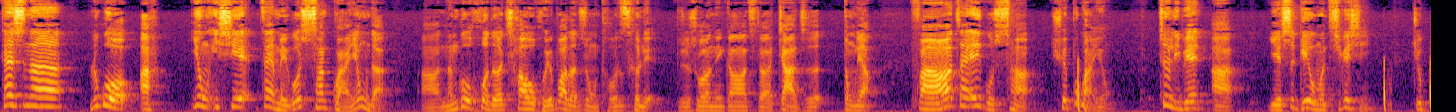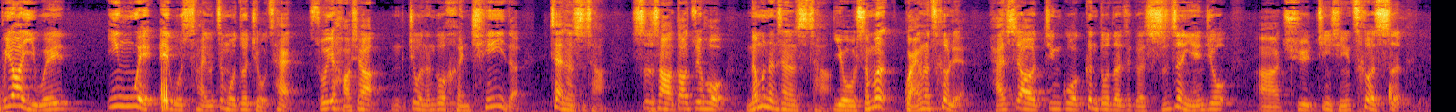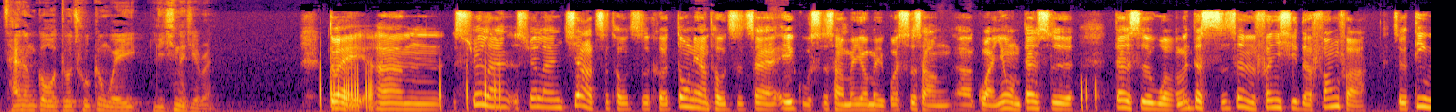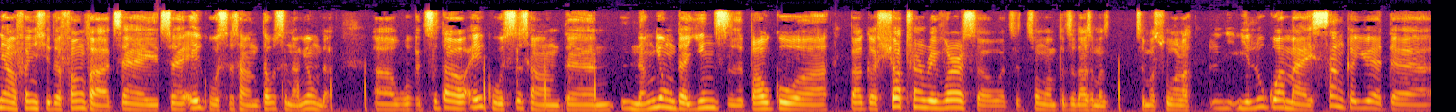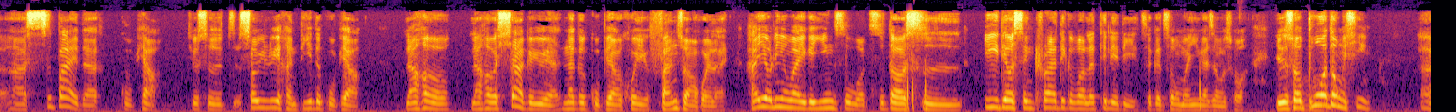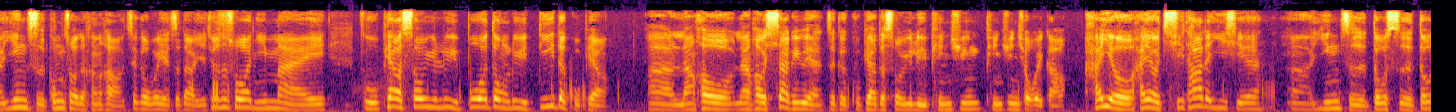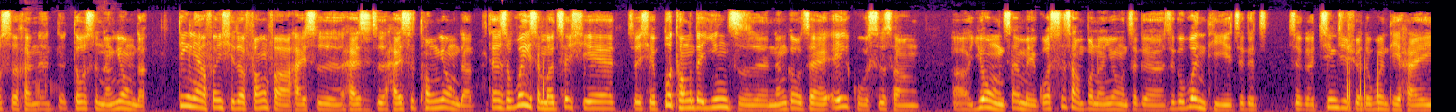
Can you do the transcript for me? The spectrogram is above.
但是呢，如果啊用一些在美国市场管用的啊能够获得超额回报的这种投资策略，比如说您刚刚提到价值动量，反而在 A 股市场却不管用。这里边啊也是给我们提个醒，就不要以为因为 A 股市场有这么多韭菜，所以好像就能够很轻易的战胜市场。事实上，到最后能不能战胜市场，有什么管用的策略，还是要经过更多的这个实证研究啊，去进行测试，才能够得出更为理性的结论。对，嗯，虽然虽然价值投资和动量投资在 A 股市场没有美国市场呃管用，但是但是我们的实证分析的方法。这个定量分析的方法在在 A 股市场都是能用的，呃，我知道 A 股市场的能用的因子包括包括 short-term reversal，我这中文不知道怎么怎么说了。你你如果买上个月的呃失败的股票，就是收益率很低的股票，然后然后下个月那个股票会反转回来。还有另外一个因子我知道是 idiosyncratic volatility，这个中文应该这么说，也就是说波动性。呃，因子工作的很好，这个我也知道。也就是说，你买股票收益率波动率低的股票啊，然后然后下个月这个股票的收益率平均平均就会高。还有还有其他的一些呃因子都是都是很都是能用的。定量分析的方法还是还是还是通用的。但是为什么这些这些不同的因子能够在 A 股市场？呃，用在美国市场不能用这个这个问题，这个这个经济学的问题还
